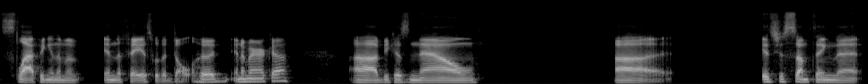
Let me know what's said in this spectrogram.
slapping in them in the face with adulthood in america uh, because now uh, it's just something that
